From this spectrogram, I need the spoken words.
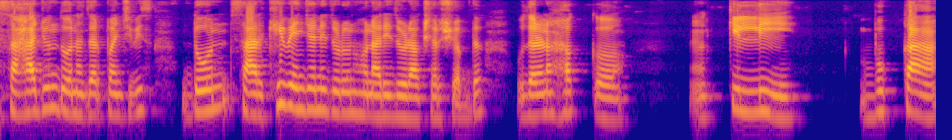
सहा जून दोन हजार पंचवीस दोन सारखी व्यंजने जोडून होणारी जोडाक्षर शब्द उदाहरण हक्क किल्ली बुक्का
